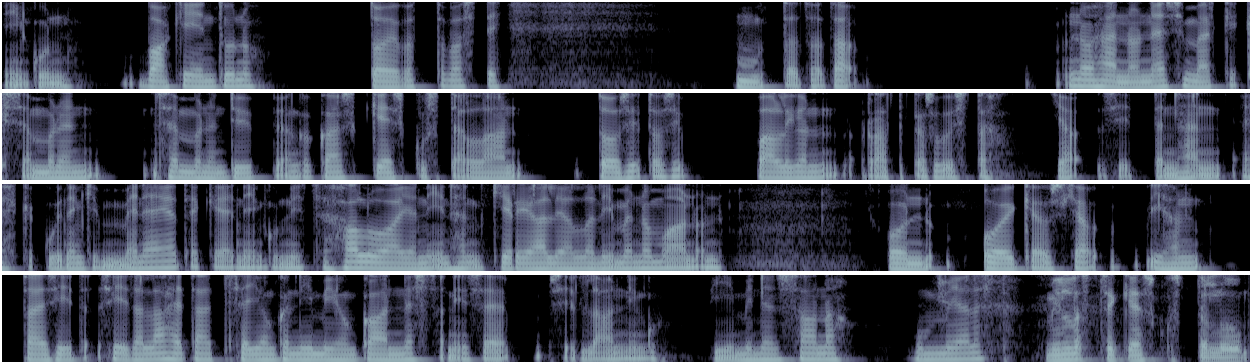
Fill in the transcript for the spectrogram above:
niin kuin vakiintunut toivottavasti. Mutta tota, no hän on esimerkiksi semmoinen, semmoinen tyyppi, jonka kanssa keskustellaan tosi tosi paljon ratkaisuista ja sitten hän ehkä kuitenkin menee ja tekee niin kuin itse haluaa ja niin hän kirjailijalla nimenomaan on, on oikeus ja ihan, tai siitä, siitä lähetään, että se, jonka nimi on kannessa, niin se, sillä on niin kuin viimeinen sana mun mielestä. Millaista se keskustelu,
